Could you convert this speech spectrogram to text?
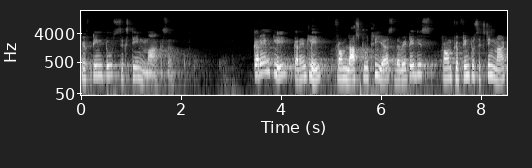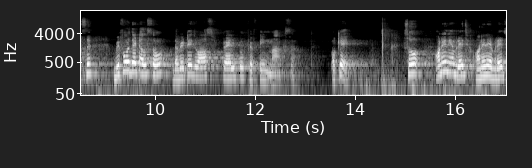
15 to 16 marks. Currently, currently from last 2-3 years, the weightage is from 15 to 16 marks. Before that also, the weightage was 12 to 15 marks. Okay. So, on an average, on an average,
